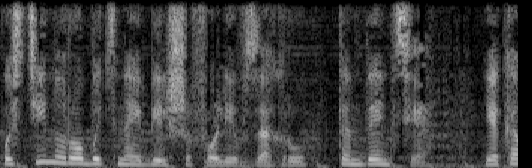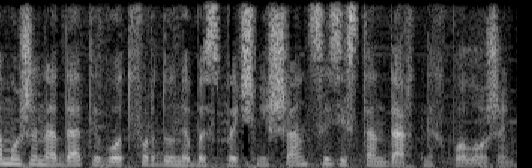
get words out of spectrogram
постійно робить найбільше фолів за гру, тенденція, яка може надати Вотфорду небезпечні шанси зі стандартних положень.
